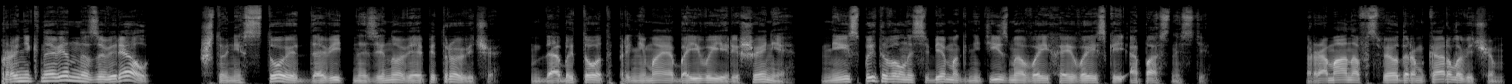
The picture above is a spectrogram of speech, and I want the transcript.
проникновенно заверял, что не стоит давить на Зиновия Петровича, дабы тот, принимая боевые решения, не испытывал на себе магнетизма вейхайвейской опасности. Романов с Федором Карловичем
